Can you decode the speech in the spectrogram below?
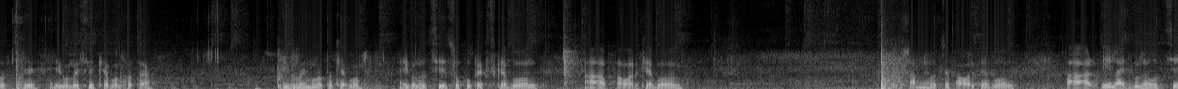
হচ্ছে এগুলো হচ্ছে কেবল কথা। এগুলোই মূলত কেবল এগুলো হচ্ছে সোকোপেক্স কেবল পাওয়ার কেবল সামনে হচ্ছে পাওয়ার কেবল আর এই লাইটগুলো হচ্ছে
